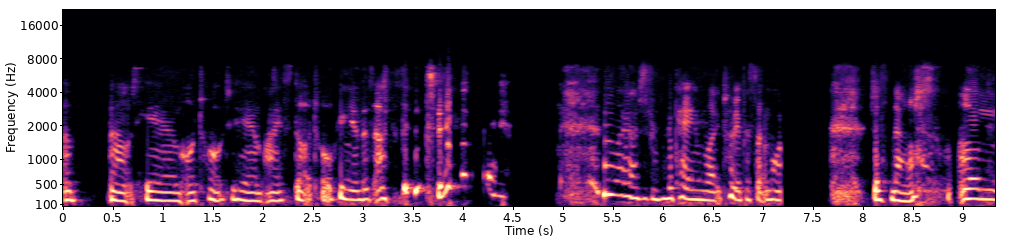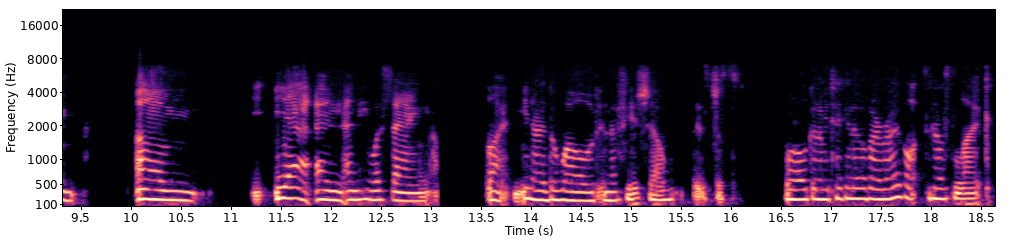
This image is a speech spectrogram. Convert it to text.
about him or talk to him, I start talking in this accent too. like I just became like twenty percent more just now. Um, um, yeah, and and he was saying like you know the world in the future is just we're all going to be taken over by robots. And I was like,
